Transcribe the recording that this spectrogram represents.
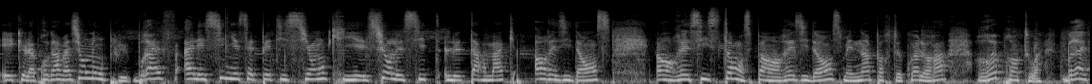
et que la programmation non plus. Bref, allez signer cette pétition qui est sur le site Le Tarmac en résidence, en résistance, pas en résidence, mais n'importe quoi, Laura, reprends-toi. Bref,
